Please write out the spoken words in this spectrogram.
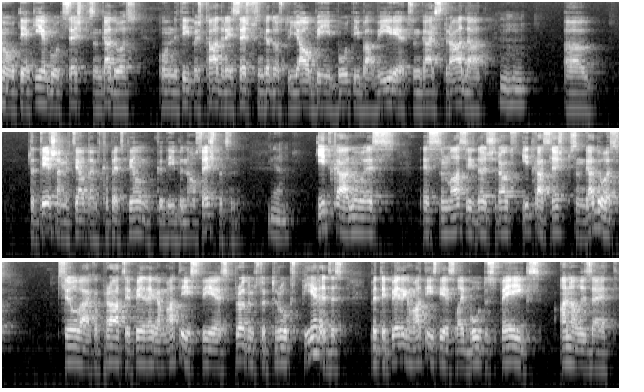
nu, tiek iegūta 16 gados, un it īpaši kādreiz 16 gados tu jau biji būtībā vīrietis un gāji strādāt, mm -hmm. uh, tad tiešām ir jautājums, kāpēc pilngadība nav 16. Jā, It kā nu, es, es esmu lasījis dažus rakstus, it kā 16 gados cilvēka prāts ir pietiekami attīstījies. Protams, tur trūkst pieredzes, bet ir pietiekami attīstījies, lai būtu spējīgs analizēt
